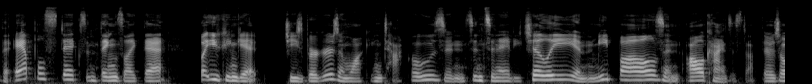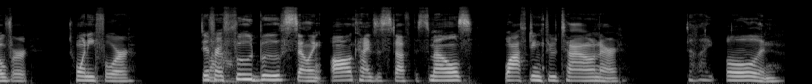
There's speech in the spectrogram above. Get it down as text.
the apple sticks and things like that but you can get cheeseburgers and walking tacos and cincinnati chili and meatballs and all kinds of stuff there's over 24 different Wow. food booths selling all kinds of stuff the smells wafting through town are delightful and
